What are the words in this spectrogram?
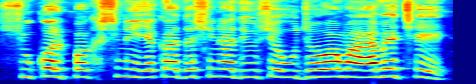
શુક્લ પક્ષની એકાદશીના દિવસે ઉજવવામાં આવે છે.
